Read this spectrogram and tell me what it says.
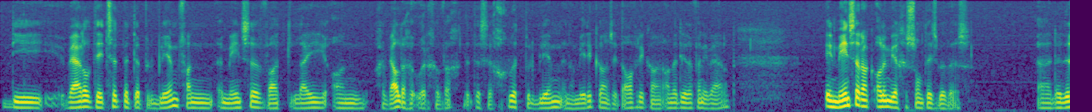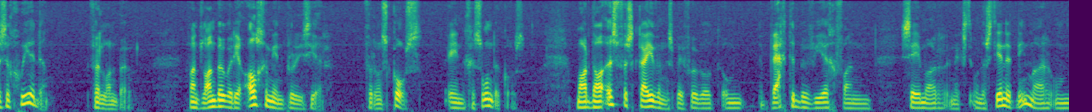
Die wêreld het sit met 'n probleem van mense wat ly aan geweldige oorgewig. Dit is 'n groot probleem in Amerika en Suid-Afrika en ander dele van die wêreld. En mense raak al hoe meer gesondheidsbewus. Uh dit is 'n goeie ding vir landbou. Want landbou oor die algemeen produseer vir ons kos en gesonde kos. Maar daar is verskywings byvoorbeeld om weg te beweeg van sê maar en ek ondersteun dit nie maar om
